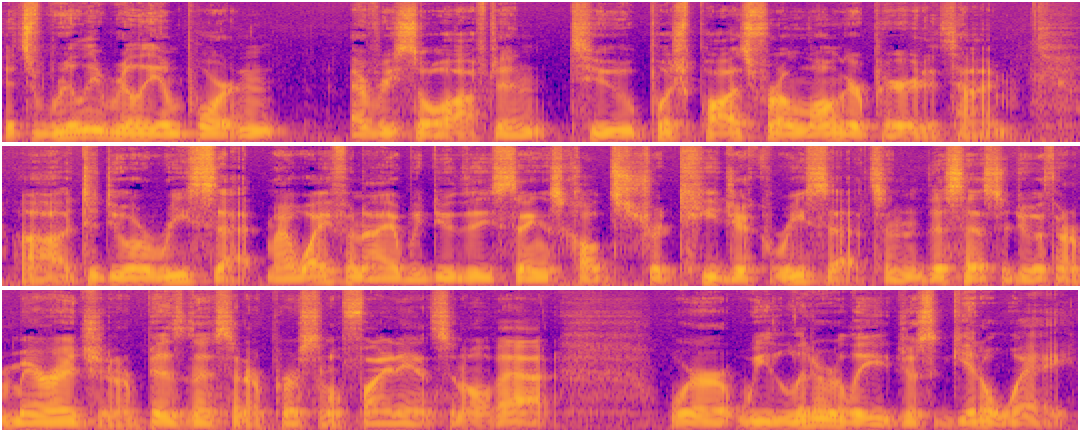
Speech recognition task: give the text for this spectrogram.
it's really, really important every so often to push pause for a longer period of time, uh, to do a reset. My wife and I, we do these things called strategic resets, and this has to do with our marriage and our business and our personal finance and all that, where we literally just get away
